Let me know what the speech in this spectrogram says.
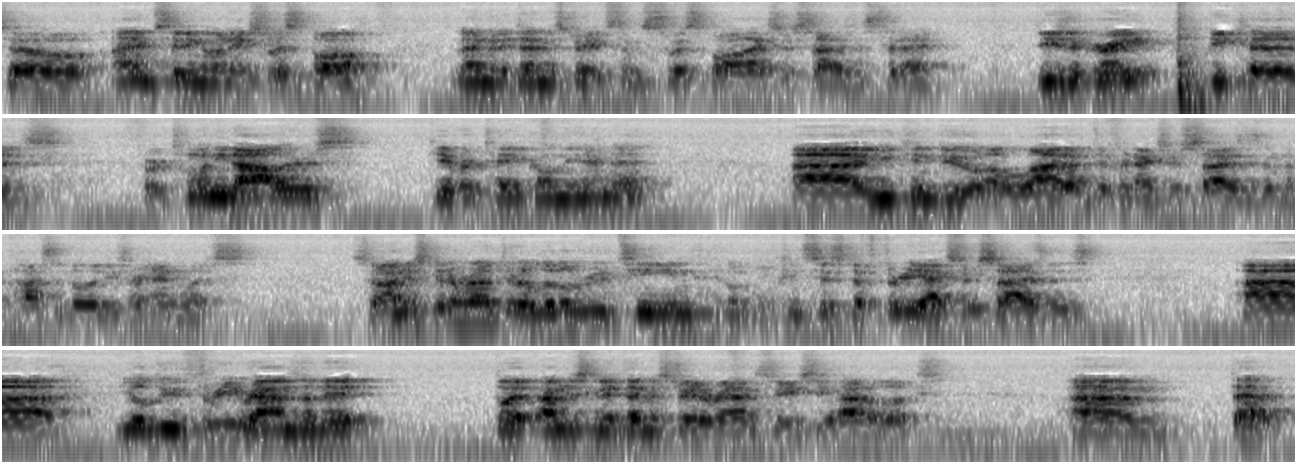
So I am sitting on a Swiss ball and I'm gonna demonstrate some Swiss ball exercises today. These are great because for $20, give or take on the internet, uh, you can do a lot of different exercises and the possibilities are endless. So I'm just gonna run through a little routine. It'll consist of three exercises. Uh, you'll do three rounds of it, but I'm just gonna demonstrate a round so you see how it looks. Um, that,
